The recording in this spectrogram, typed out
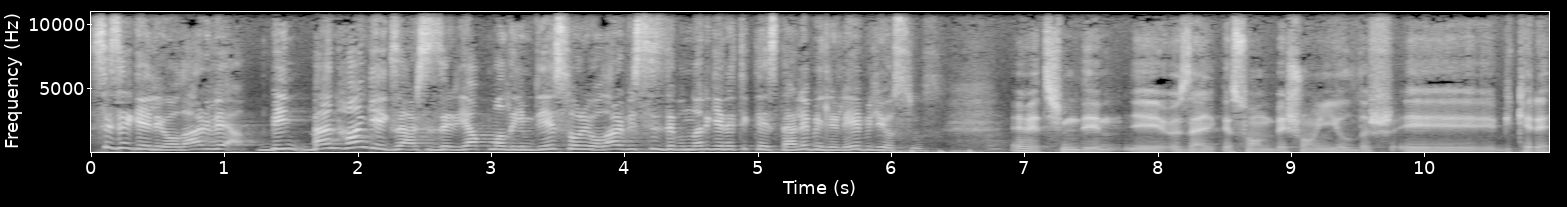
size geliyorlar ve ben hangi egzersizleri yapmalıyım diye soruyorlar ve siz de bunları genetik testlerle belirleyebiliyorsunuz. Evet şimdi e, özellikle son 5-10 yıldır e, bir kere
